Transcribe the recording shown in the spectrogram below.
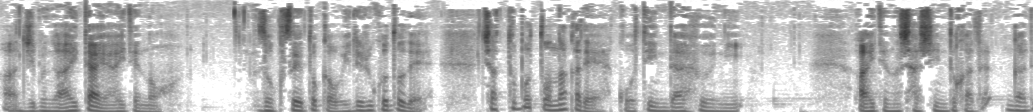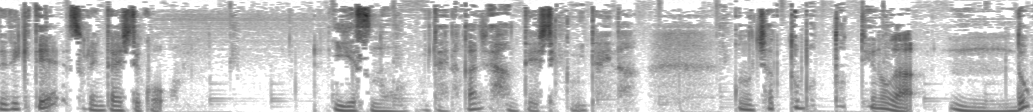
あ自分が会いたい相手の属性とかを入れることで、チャットボットの中で、こう、Tinder 風に相手の写真とかが出てきて、それに対してこう、イエス、ノーみたいな感じで判定していくみたいな、このチャットボットっていうのが、うん、ど、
